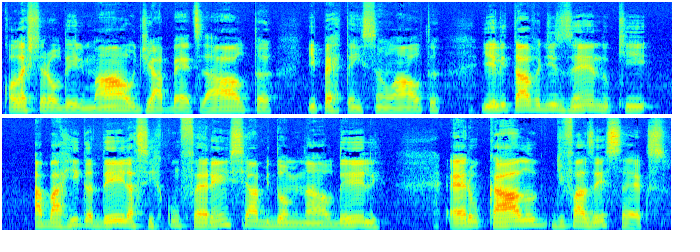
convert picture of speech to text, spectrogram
colesterol dele mal, diabetes alta, hipertensão alta, e ele estava dizendo que a barriga dele, a circunferência abdominal dele, era o calo de fazer sexo.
